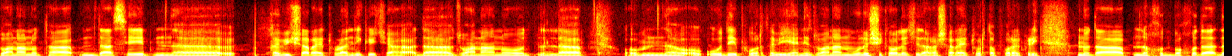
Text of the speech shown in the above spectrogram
ځوانانو ته داسې قوي شرایط وړاندې کړي چې د ځوانانو ل او دې پورته وي یعنی ځوانان مونږ نشي کولای چې دغه شرایط ورته پوره کړي نو دا خود به خود د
